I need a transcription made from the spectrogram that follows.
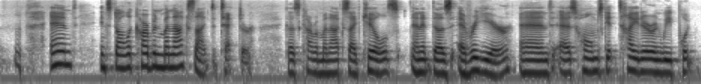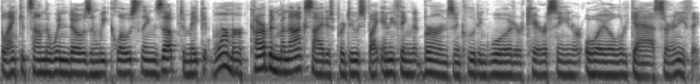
and install a carbon monoxide detector because carbon monoxide kills, and it does every year. And as homes get tighter and we put blankets on the windows and we close things up to make it warmer, carbon monoxide is produced by anything that burns, including wood or kerosene or oil or gas or anything.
